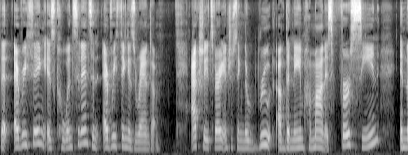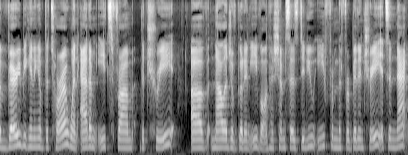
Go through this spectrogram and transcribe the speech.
that everything is coincidence and everything is random. Actually, it's very interesting. The root of the name Haman is first seen in the very beginning of the Torah when Adam eats from the tree of knowledge of good and evil. And Hashem says, Did you eat from the forbidden tree? It's in that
